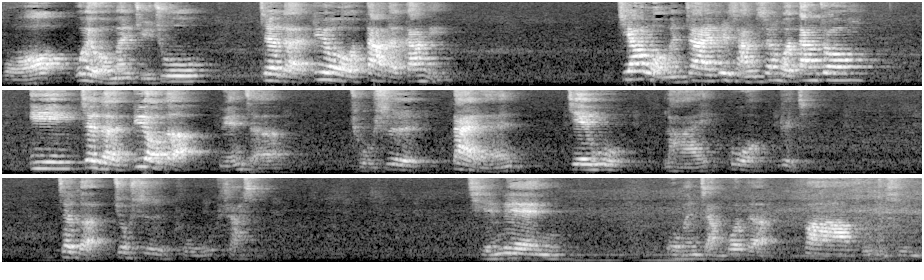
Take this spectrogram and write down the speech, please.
佛为我们举出这个六大的纲领，教我们在日常生活当中依这个六个原则处事待人接物来过日子。这个就是菩萨行。前面我们讲过的发菩提心，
